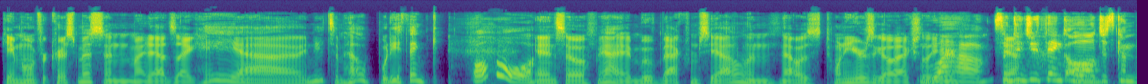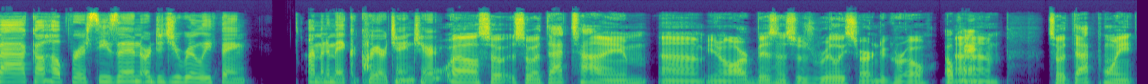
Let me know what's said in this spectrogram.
came home for Christmas, and my dad's like, "Hey, uh, I need some help. What do you think?" Oh. And so, yeah, I moved back from Seattle, and that was 20 years ago, actually. here. Wow. So Yeah. did you think, oh, Cool. I'll just come back, I'll help for a season, or did you really think I'm going to make a career change here? Well, so so at that time, um, you know, our business was really starting to grow. Okay. Um, so at that point,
